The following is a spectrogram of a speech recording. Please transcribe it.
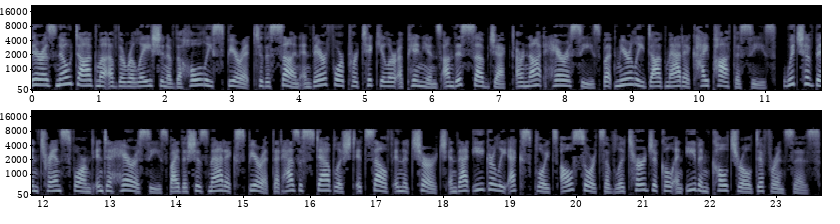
There is no dogma of the relation of the Holy Spirit to the Son and therefore particular opinions on this subject are not heresies but merely dogmatic hypotheses, which have been transformed into heresies by the schismatic spirit that has established itself in the Church and that eagerly exploits all sorts of liturgical and even cultural differences.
